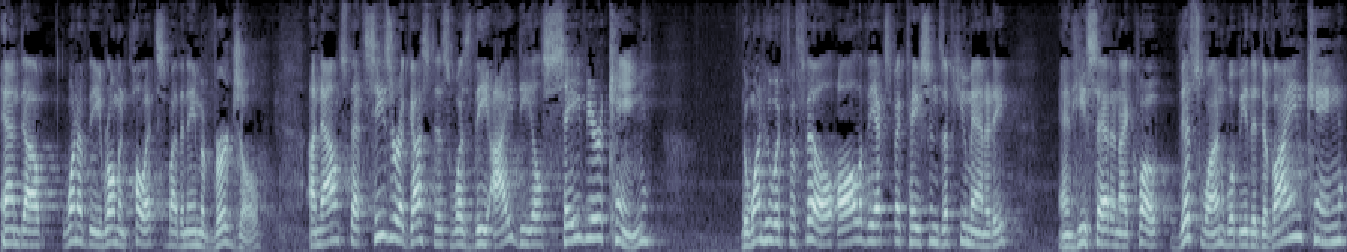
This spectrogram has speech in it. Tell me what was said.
And uh, one of the Roman poets by the name of Virgil announced that Caesar Augustus was the ideal savior king the one who would fulfill all of the expectations of humanity. And he said, and I quote, this one will be the divine king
